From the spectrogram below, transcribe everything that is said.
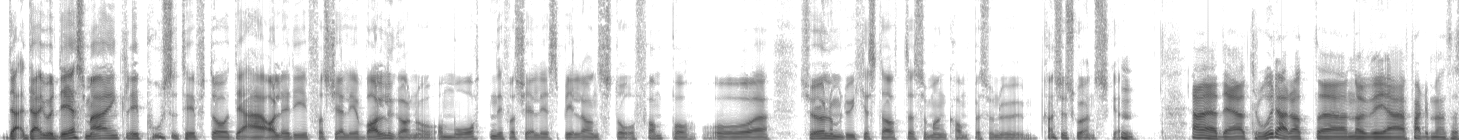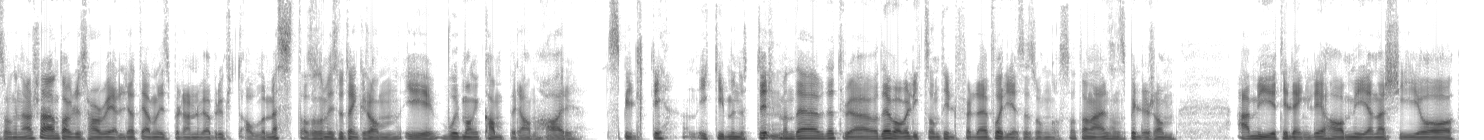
Det, det er jo det som er egentlig positivt, og det er alle de forskjellige valgene og, og måten de forskjellige spillerne står fram på. Og eh, selv om du ikke starter så mange kamper som du kanskje skulle ønske. Ja, det jeg tror, er at eh, når vi er ferdig med denne sesongen, her, så er antageligvis Harvey Elliot en av de spillerne vi har brukt aller mest. Altså Hvis du tenker sånn i hvor mange kamper han har spilt i, ikke i minutter. Men det, det tror jeg, og det var vel litt sånn tilfelle forrige sesong også, at han er en sånn spiller som er mye tilgjengelig, har mye energi og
